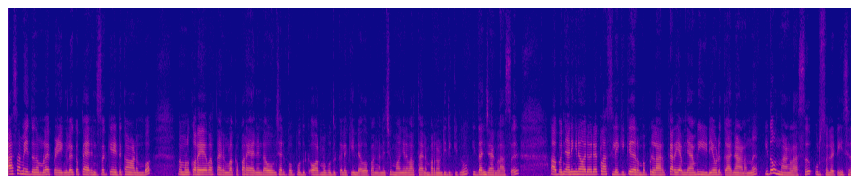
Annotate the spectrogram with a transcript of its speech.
ആ സമയത്ത് നമ്മൾ എപ്പോഴെങ്കിലുമൊക്കെ പേരൻസൊക്കെ ആയിട്ട് കാണുമ്പോൾ നമ്മൾ കുറേ വർത്തമാനങ്ങളൊക്കെ പറയാനുണ്ടാവും. ചിലപ്പോൾ പുതു ഓർമ്മ പുതുക്കലൊക്കെ ഉണ്ടാവും. അപ്പോൾ അങ്ങനെ ചുമ്മാ ഇങ്ങനെ വർത്തമാനം പറഞ്ഞുകൊണ്ടിരിക്കുന്നു ഇത് അഞ്ചാം ക്ലാസ് അപ്പോൾ ഞാനിങ്ങനെ ഓരോരോ ക്ലാസ്സിലേക്ക് കയറുമ്പോൾ പിള്ളേർക്കറിയാം ഞാൻ വീഡിയോ എടുക്കാനാണെന്ന്. ഇത് ഒന്നാം ക്ലാസ് ഉർസുല ടീച്ചർ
